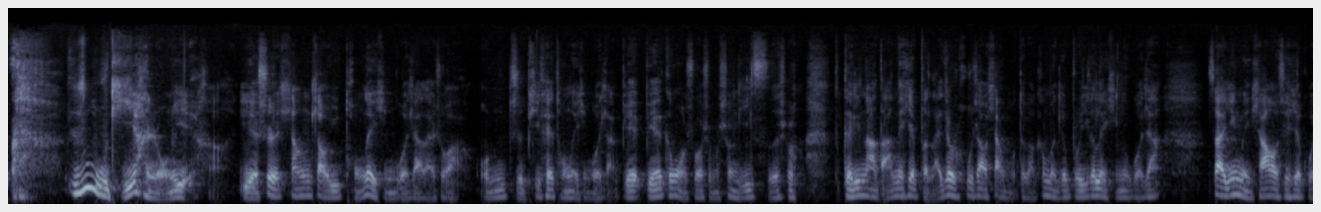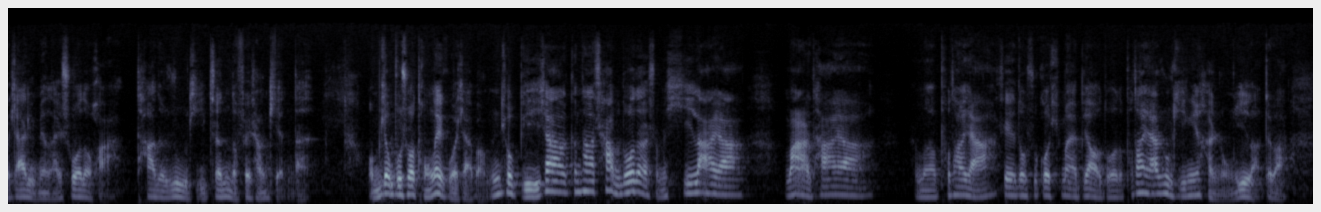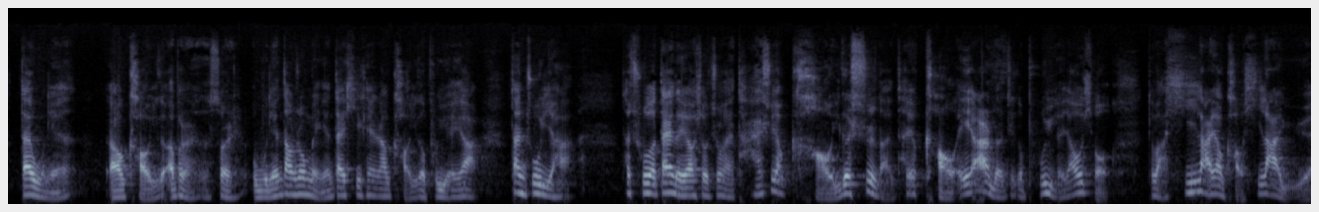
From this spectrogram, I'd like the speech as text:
入籍很容易啊，也是相较于同类型国家来说啊，我们只 PK 同类型国家，别别跟我说什么圣吉茨是吧？格林纳达那些本来就是护照项目，对吧？根本就不是一个类型的国家。在英美加澳这些国家里面来说的话，它的入籍真的非常简单。我们就不说同类国家吧，我们就比一下跟它差不多的什么希腊呀、马耳他呀、什么葡萄牙，这些都是过去卖比较多的。葡萄牙入籍也很容易了，对吧？待五年，然后考一个啊，不是，sorry，五年当中每年待七天，然后考一个葡语 A2。但注意哈，他除了带的要求之外，他还是要考一个试的，他要考 A 二的这个普语的要求，对吧？希腊要考希腊语，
